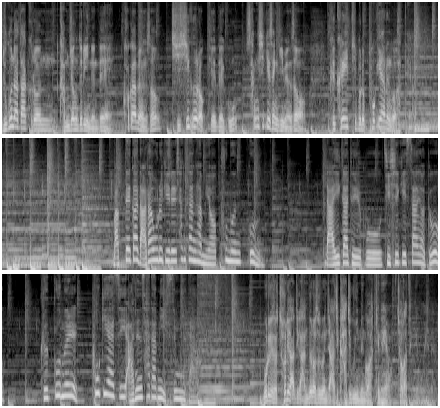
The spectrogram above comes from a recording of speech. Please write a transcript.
누구나 다 그런 감정들이 있는데 커가면서 지식을 얻게 되고 상식이 생기면서 그 creative를 포기하는 것 같아요. 막대가 날아오르기를 상상하며 품은 꿈. 나이가 들고 지식이 쌓여도 그 꿈을 포기하지 않은 사람이 있습니다. 모르겠어요. 철이 아직 안 들어서 그런지 아직 가지고 있는 것 같긴 해요. 저 같은 경우에는.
